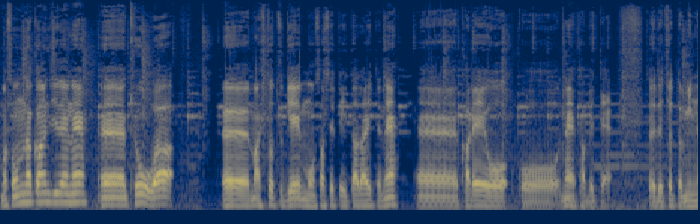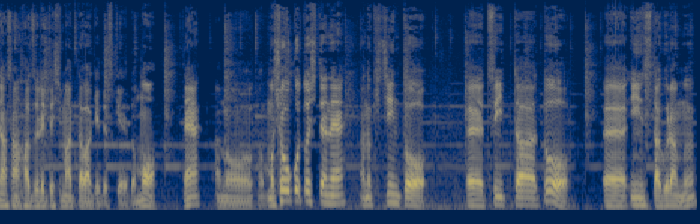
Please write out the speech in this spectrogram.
まあ、そんな感じでね、えー、今日は、えー、まあ一つゲームをさせていただいてね、えー、カレーをこうね、食べて、それでちょっと皆さん外れてしまったわけですけれども、ね、あのー、もう証拠としてね、あの、きちんと、えー、ツイッターと、えー、インスタグラム、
